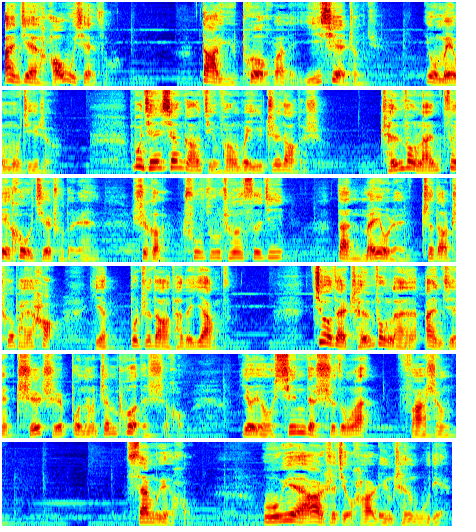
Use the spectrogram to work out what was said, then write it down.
案件毫无线索，大雨破坏了一切证据，又没有目击者。目前香港警方唯一知道的是，陈凤兰最后接触的人。是个出租车司机，但没有人知道车牌号，也不知道他的样子。就在陈凤兰案件迟迟不能侦破的时候，又有新的失踪案发生。三个月后，五月二十九号凌晨五点，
